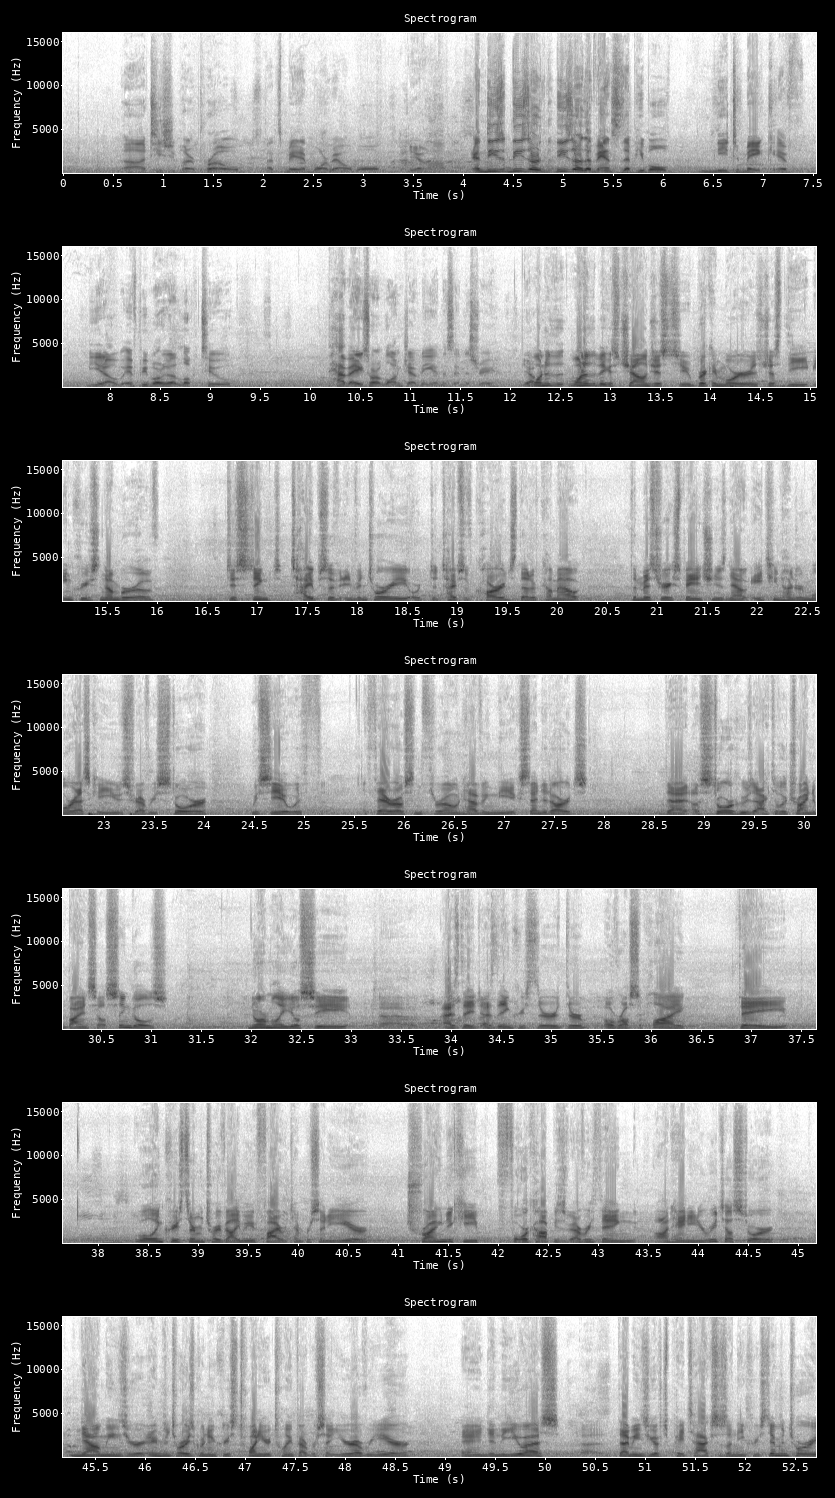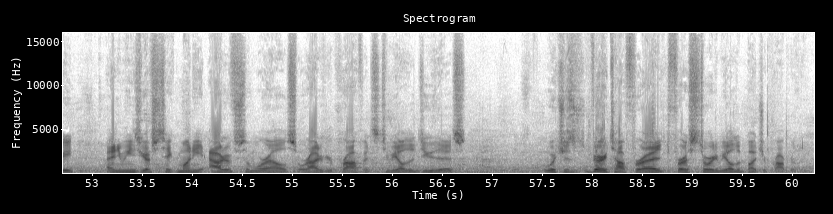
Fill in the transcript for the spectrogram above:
uh, TCG Player Pro. That's made it more available. Yeah. Um, and these these are these are the advances that people need to make if you know if people are going to look to have any sort of longevity in this industry. Yeah. One of the one of the biggest challenges to brick and mortar is just the increased number of distinct types of inventory or the types of cards that have come out. The mystery expansion is now 1,800 more SKUs for every store. We see it with Theros and Throne having the extended arts. That a store who's actively trying to buy and sell singles, normally you'll see uh, as they as they increase their their overall supply, they will increase their inventory value maybe five or ten percent a year, trying to keep four copies of everything on hand in your retail store now means your inventory is going to increase 20 or 25 percent year over year. And in the U.S., uh, that means you have to pay taxes on the increased inventory, and it means you have to take money out of somewhere else or out of your profits to be able to do this, which is very tough for a for a store to be able to budget properly.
